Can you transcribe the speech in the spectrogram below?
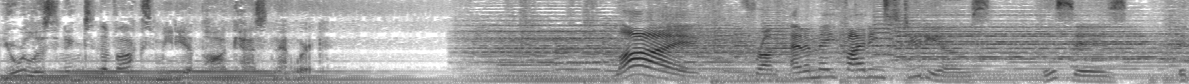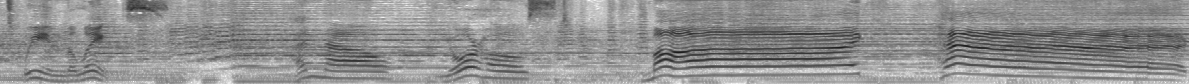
You're listening to the Vox Media Podcast Network. Live from MMA Fighting Studios, this is Between the Links. And now, your host, Mike Heck.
